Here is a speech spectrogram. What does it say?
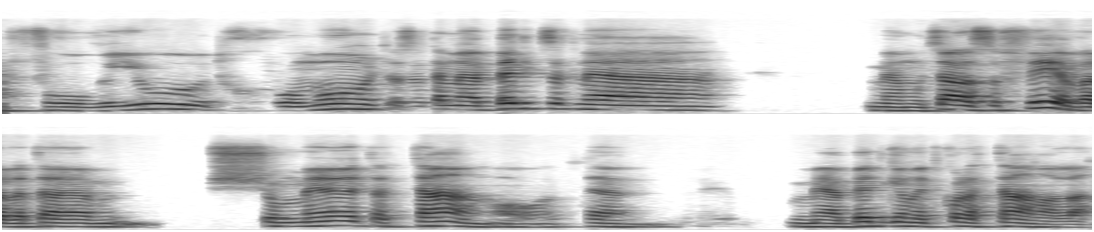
אפרוריות, חומות, אז אתה מאבד קצת מה... מהמוצר הסופי, אבל אתה שומר את הטעם, או אתה מאבד גם את כל הטעם הרע.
